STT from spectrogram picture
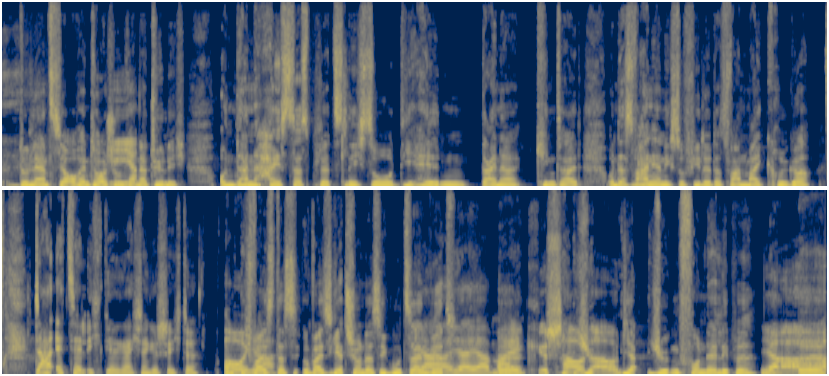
Du lernst ja auch Enttäuschung, Ja. natürlich. Und dann heißt das plötzlich so, die Helden deiner Kindheit. Und das waren ja nicht so viele, das waren Mike Krüger. Da erzähle ich dir gleich eine Geschichte. Oh ich ja. weiß, dass, weiß jetzt schon, dass sie gut sein Ja, wird. Äh, ja, ja, Mike, Shoutout. Jü- Ja, Jürgen von der Lippe. Ja. Äh,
